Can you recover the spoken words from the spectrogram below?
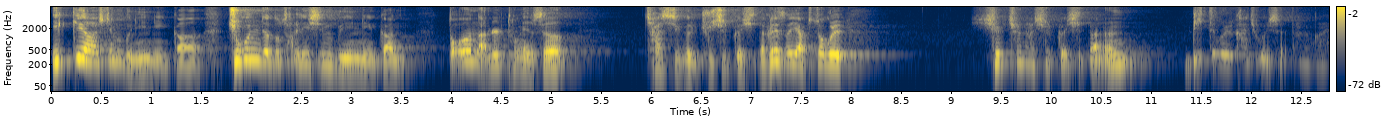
있게 하신 분이니까 죽은 자도 살리신 분이니까 또 나를 통해서 자식을 주실 것이다. 그래서 약속을 실천하실 것이다는 믿음을 가지고 있었다는 거예요.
